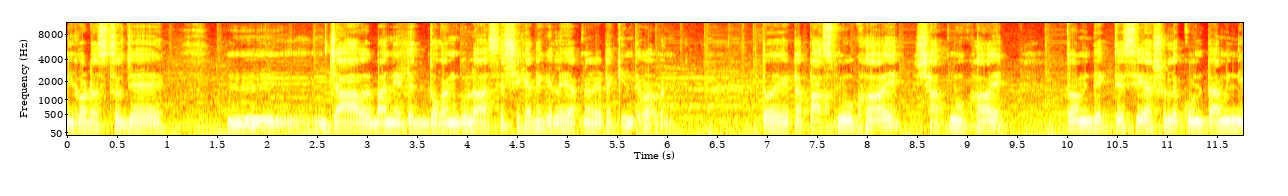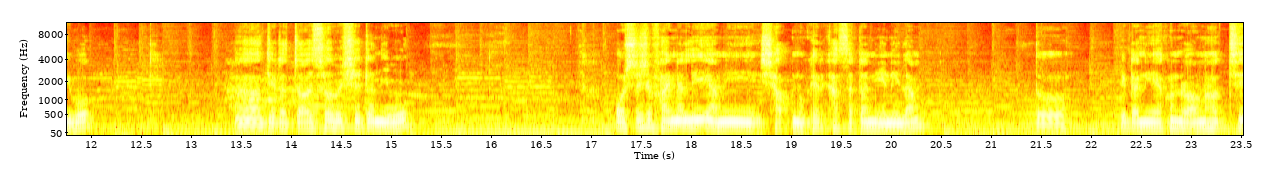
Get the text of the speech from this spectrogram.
নিকটস্থ যে জাল বা নেটের দোকানগুলো আছে, সেখানে গেলেই আপনারা এটা কিনতে পাবেন। তো এটা পাঁচ মুখ হয়, সাত মুখ হয় তো আমি দেখতেছি আসলে কোনটা আমি নিব। যেটা চয়েস হবে সেটা নিব। অবশেষে ফাইনালি আমি সাত মুখের খাঁচাটা নিয়ে নিলাম। তো এটা নিয়ে এখন রওনা হচ্ছি,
